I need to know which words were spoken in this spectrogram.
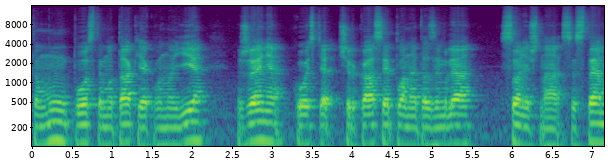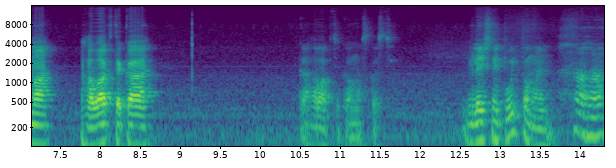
тому постимо так, як воно є. Женя, Костя, Черкаси, планета Земля, Сонячна система, галактика. Яка галактика у нас Костя? Млечний путь, по-моєму. Ага.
